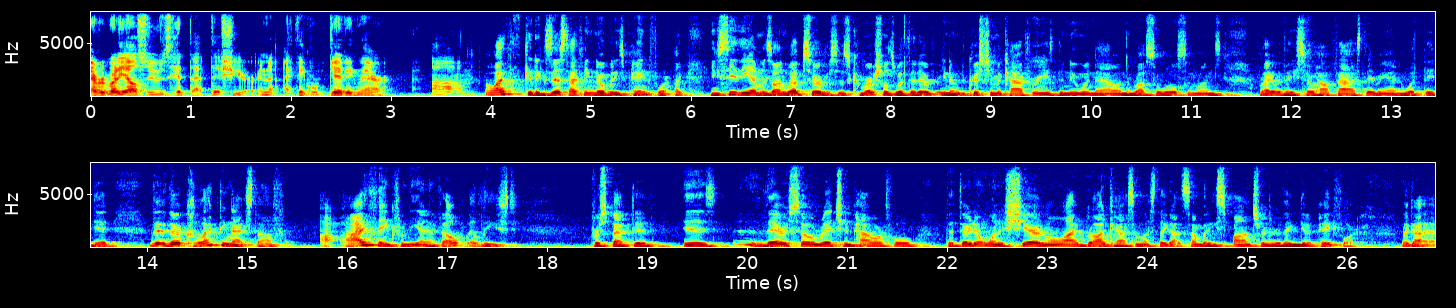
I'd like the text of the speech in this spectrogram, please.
everybody else who's hit that this year, and I think we're getting there. Um, Oh, I think it exists. I think nobody's paying for it. Like you see the Amazon Web Services commercials with it. Every, you know, Christian McCaffrey is the new one now, and the Russell Wilson ones, right, where they show how fast they ran and what they did. They're, they're collecting that stuff. I, I think from the NFL at least perspective is they're so rich and powerful that they don't want to share it on a live broadcast unless they got somebody sponsoring or they can get it paid for. Like, I,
